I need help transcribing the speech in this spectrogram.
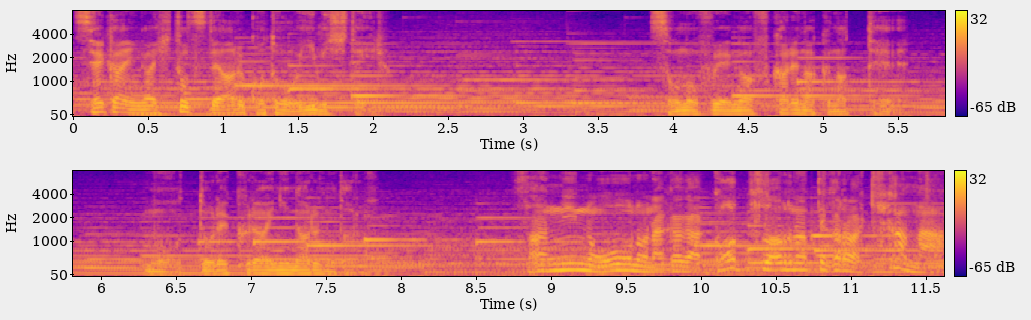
世界が一つであることを意味している。その笛が吹かれなくなってもうどれくらいになるのだろう。三人の王の中がごっつ悪なってからは聞かんな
